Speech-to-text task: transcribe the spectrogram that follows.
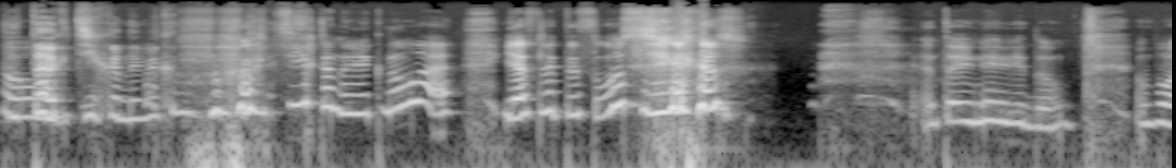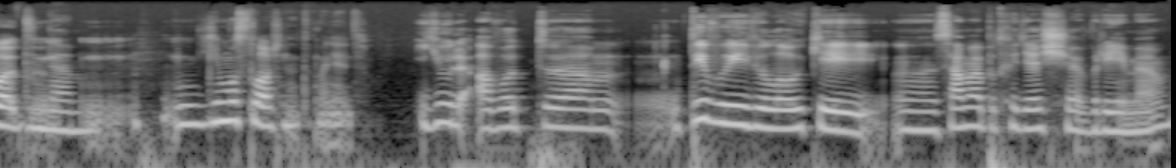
Так тихо намекнула. Тихо намекнула? Если ты слушаешь, это имею в виду. Вот. Да. Ему сложно это понять. Юля, а вот э, ты выявила, окей, э, самое подходящее время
